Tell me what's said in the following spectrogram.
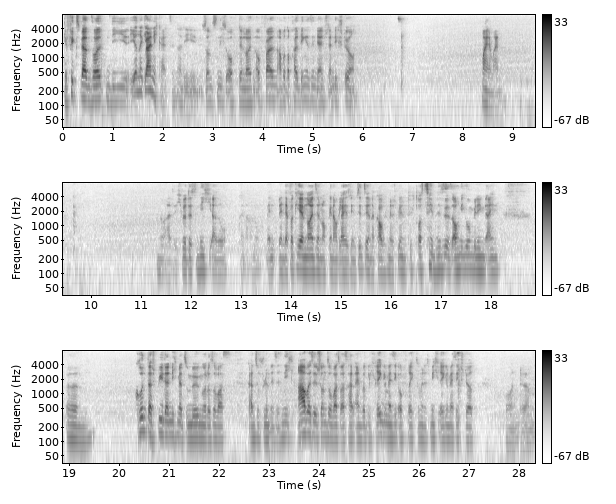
gefixt werden sollten, die eher eine Kleinigkeit sind, ne? die sonst nicht so oft den Leuten auffallen, aber doch halt Dinge sind, die einen ständig stören. Meine Meinung. Also ich würde es nicht, also keine Ahnung, wenn, wenn der Verkehr im 19 noch genau gleich ist wie im 17, dann kaufe ich mir das Spiel natürlich trotzdem. ist es auch nicht unbedingt ein ähm, Grund, das Spiel dann nicht mehr zu mögen oder sowas. Ganz so schlimm ist es nicht. Aber es ist schon sowas, was halt einen wirklich regelmäßig aufregt, zumindest mich regelmäßig stört. Und ähm,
